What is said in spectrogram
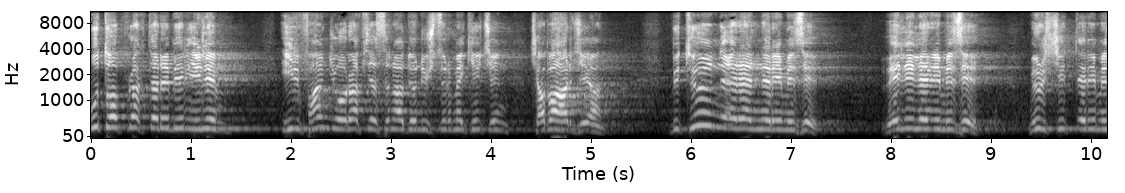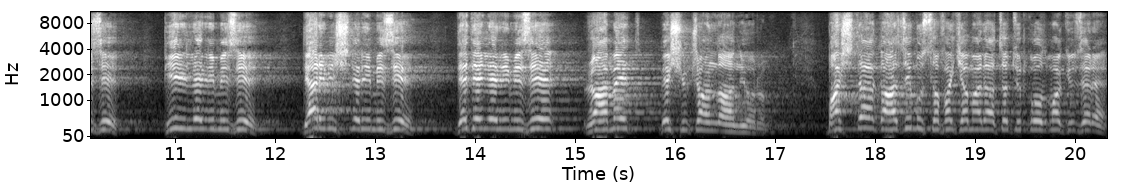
bu toprakları bir ilim, irfan coğrafyasına dönüştürmek için çaba harcayan, bütün erenlerimizi, velilerimizi, mürşitlerimizi, pirlerimizi, dervişlerimizi, dedelerimizi rahmet ve şükranla anıyorum. Başta Gazi Mustafa Kemal Atatürk olmak üzere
